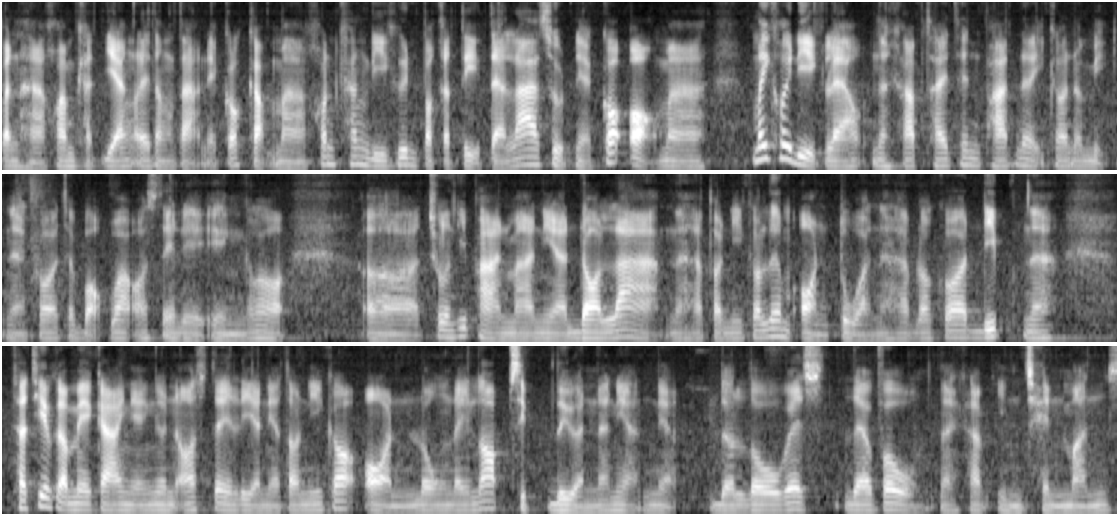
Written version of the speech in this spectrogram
ปัญหาความขัดแย้งอะไรต่างๆเนี่ยก็กลับมาค่อนข้างดีขึ้นปกติ แต่ล่าสุดเนี่ยก็ออกมาไม่ค่อยดีอีกแล้วนะครับ Titan Partner Economic นะก็จะบอกว่าออสเตรเลียเองก็ ช่วงที่ผ่านมาเนี่ยดอลลาร์นะครับตอนนี้ก็เริ่มอ่อนตัวนะครับ แล้วก็ดิฟนะถ้าเทียบกับอเมริกาเนี่ยเงินออสเตรเลียเนี่ยตอนนี้ก็อ่อนลงในรอบ 10 เดือนนะเนี่ยเนี่ย the lowest level นะครับ in 10 months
